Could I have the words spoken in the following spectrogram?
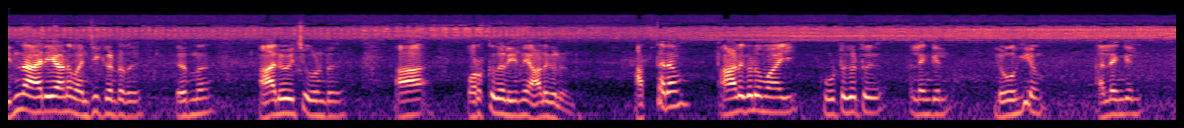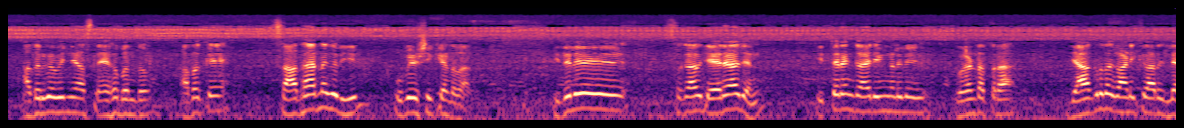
ഇന്ന് ആരെയാണ് വഞ്ചിക്കേണ്ടത് എന്ന് ആലോചിച്ചുകൊണ്ട് ആ ഉറക്ക് തെളിയുന്ന ആളുകളുണ്ട്. അത്തരം ആളുകളുമായി കൂട്ടുകെട്ട് അല്ലെങ്കിൽ ലോഹ്യം അല്ലെങ്കിൽ അതിർകവിഞ്ഞ സ്നേഹബന്ധം അതൊക്കെ സാധാരണഗതിയിൽ ഉപേക്ഷിക്കേണ്ടതാണ്. ഇതിൽ സഖാവ് ജയരാജൻ ഇത്തരം കാര്യങ്ങളിൽ വേണ്ടത്ര ജാഗ്രത കാണിക്കാറില്ല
